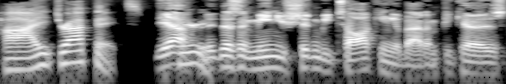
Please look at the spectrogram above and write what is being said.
high draft picks. Yeah, period. it doesn't mean you shouldn't be talking about him because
